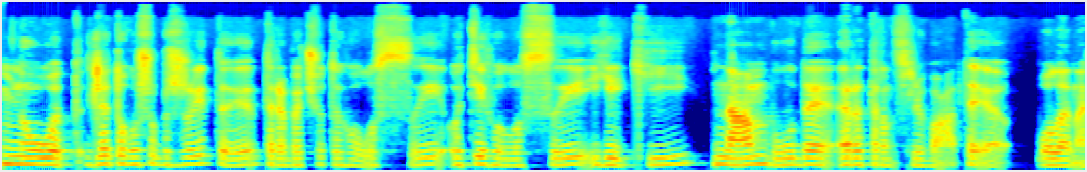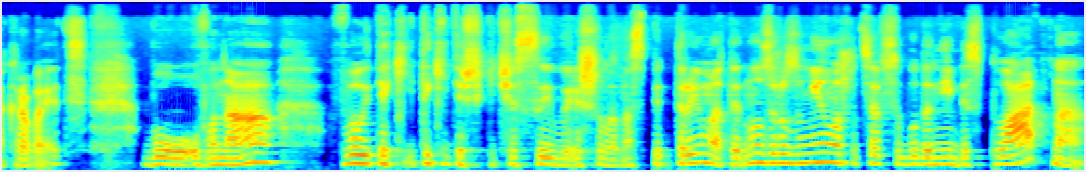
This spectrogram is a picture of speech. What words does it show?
Ну от для того, щоб жити, треба чути голоси, оті голоси, які нам буде ретранслювати Олена Кравець, бо вона в такі, такі тяжкі часи вирішила нас підтримати. Ну, зрозуміло, що це все буде не безплатно.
